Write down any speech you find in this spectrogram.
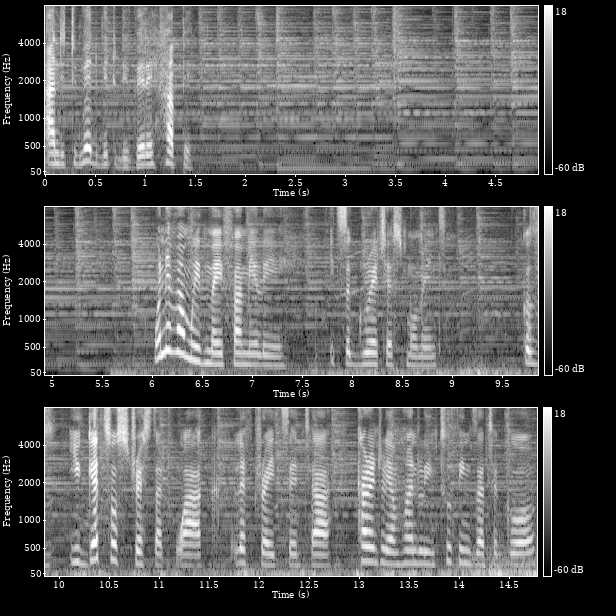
and it made me to be very happy. Whenever I'm with my family, it's the greatest moment because you get so stressed at work, left, right, center. Currently, I'm handling two things at a go.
